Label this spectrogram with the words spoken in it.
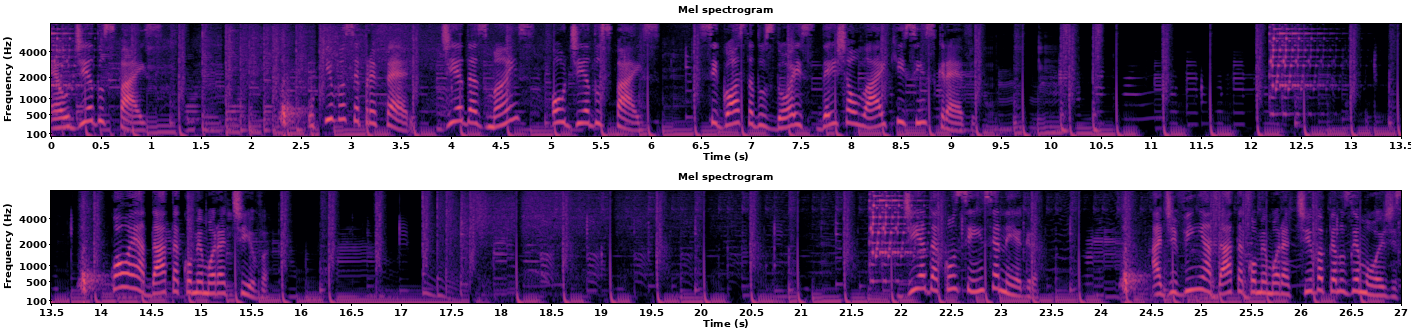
É o Dia dos Pais. O que você prefere? Dia das Mães ou Dia dos Pais? Se gosta dos dois, deixa o like e se inscreve. Qual é a data comemorativa? Dia da Consciência Negra. Adivinhe a data comemorativa pelos emojis.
